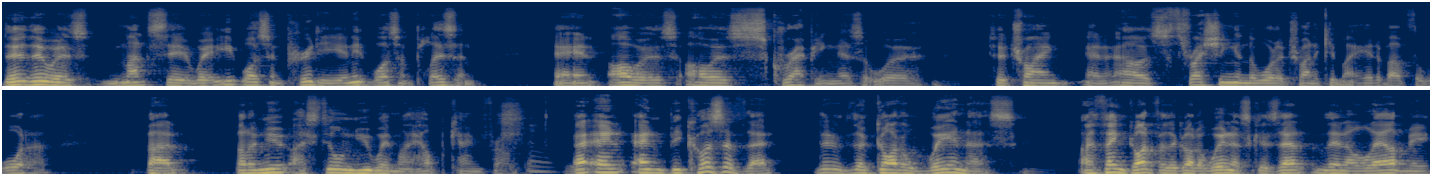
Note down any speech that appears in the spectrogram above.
there, there was months there where it wasn't pretty and it wasn't pleasant, and I was I was scrapping, as it were, to try and and I was thrashing in the water, trying to keep my head above the water, but but I knew I still knew where my help came from, A- and and because of that, the, the God awareness, I thank God for the God awareness because that then allowed me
